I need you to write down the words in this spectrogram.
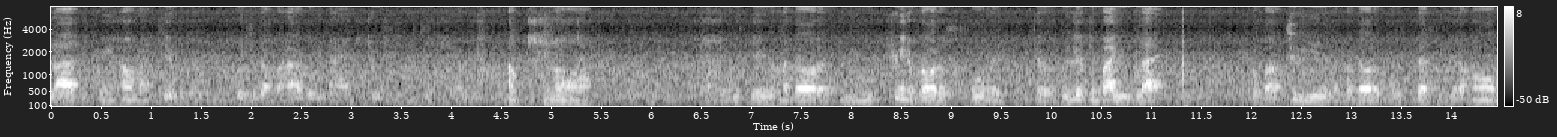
lies between Houma and Thibodaux, which is on the Highway 93 area. Okay. Uh, and uh, we stayed with my daughter. We, Trina brought us over to, we lived in Bayou Black for about two years, and my daughter was best to get a home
